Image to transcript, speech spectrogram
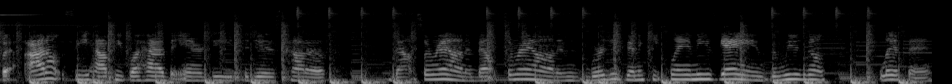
But I don't see how people have the energy to just kind of bounce around and bounce around and we're just gonna keep playing these games and we just gonna listen.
